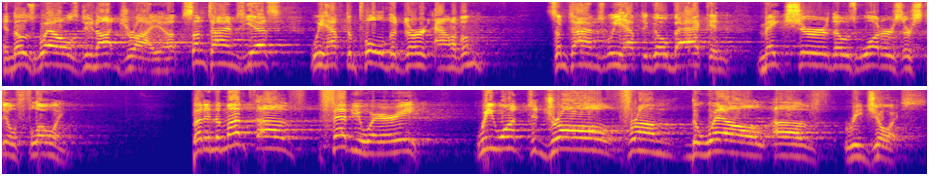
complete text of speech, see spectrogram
And those wells do not dry up. Sometimes, yes, we have to pull the dirt out of them. Sometimes we have to go back and make sure those waters are still flowing. But in the month of February, we want to draw from the well of rejoice.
